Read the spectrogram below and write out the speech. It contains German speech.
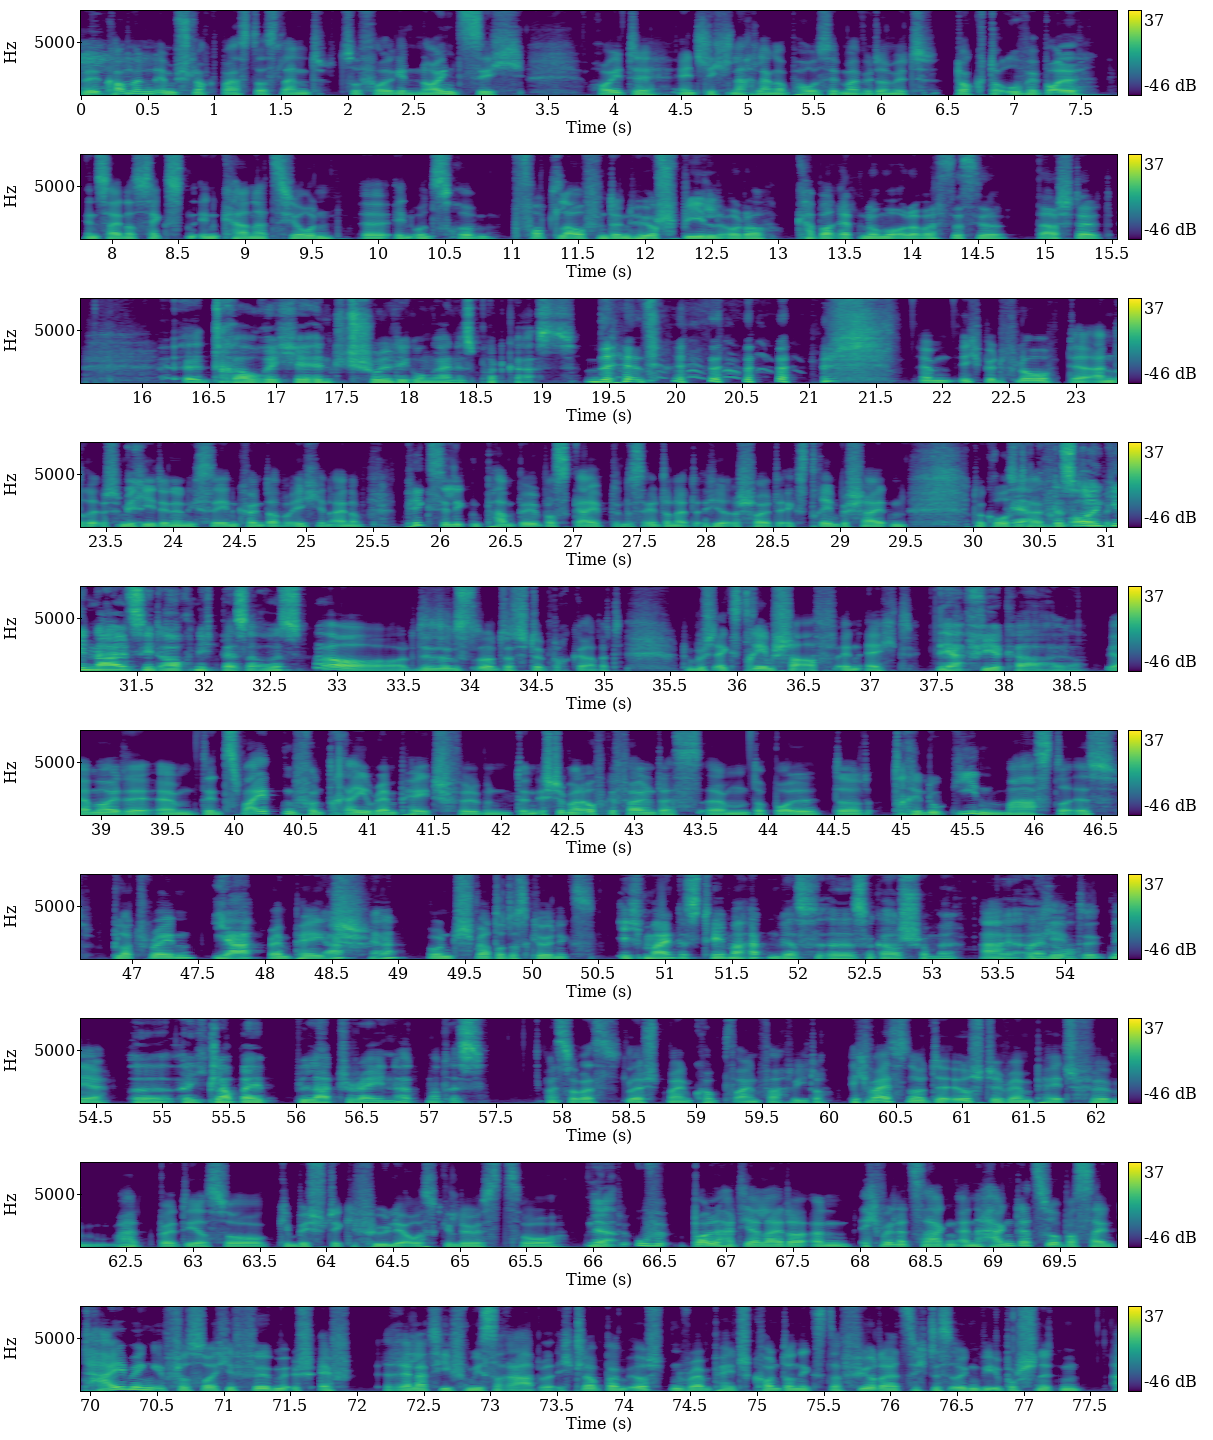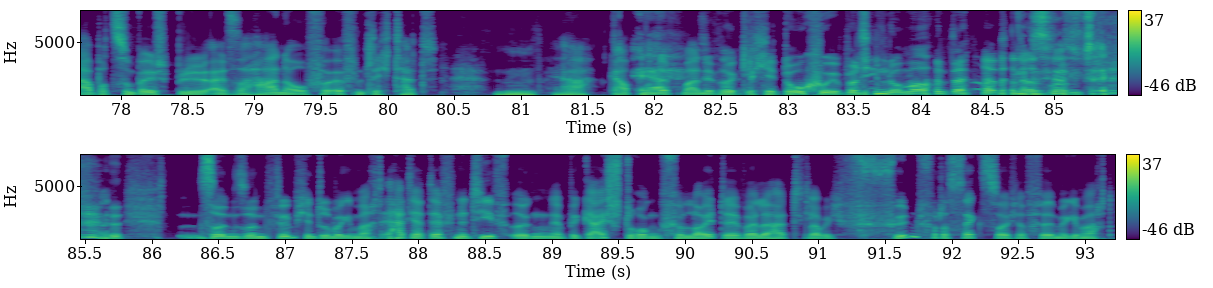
Willkommen im Schlockbustersland zur Folge 90. Heute endlich nach langer Pause mal wieder mit Dr. Uwe Boll in seiner sechsten Inkarnation äh, in unserem fortlaufenden Hörspiel oder Kabarettnummer oder was das hier darstellt. Äh, traurige Entschuldigung eines Podcasts. Ähm, ich bin Flo, der andere ist Michi, den ihr nicht sehen könnt, aber ich in einer pixeligen Pampe über Skype, denn das Internet hier ist heute extrem bescheiden. Der Großteil ja, Das Original sieht auch nicht besser aus. Oh das, das, stimmt doch gar nicht. Du bist extrem scharf in echt. Ja, 4K, Alter. Wir haben heute ähm, den zweiten von drei Rampage-Filmen. Denn ist dir mal aufgefallen, dass ähm, der Boll der Trilogienmaster ist? Blood Rain, ja, Rampage, ja, ja und Schwerter des Königs. Ich meine, das Thema hatten wir äh, sogar schon mal. Ah, okay. Nee. äh, ich glaube, bei Blood Rain hat man das. Achso, was löscht mein Kopf einfach wieder. Ich weiß nur, der erste Rampage-Film hat bei dir so gemischte Gefühle ausgelöst. So. Ja. Uwe Boll hat ja leider an, ich will nicht sagen, einen Hang dazu, aber sein Timing für solche Filme ist echt relativ miserabel. Ich glaube, beim ersten Rampage konnte er nichts dafür, da hat sich das irgendwie überschnitten. Aber zum Beispiel, als er Hanau veröffentlicht hat, hm, ja, gab man ja. nicht mal eine wirkliche Doku über die Nummer und dann hat er da so ein, so, ein, so ein Filmchen drüber gemacht. Er hat ja definitiv irgendeine Begeisterung für Leute, weil er hat, glaube ich, fünf oder sechs solcher Filme gemacht.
